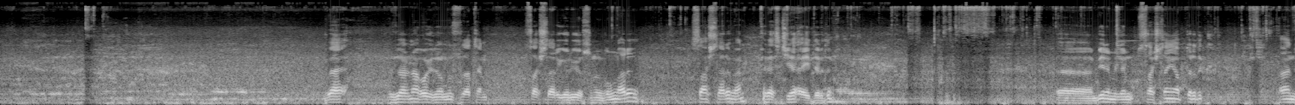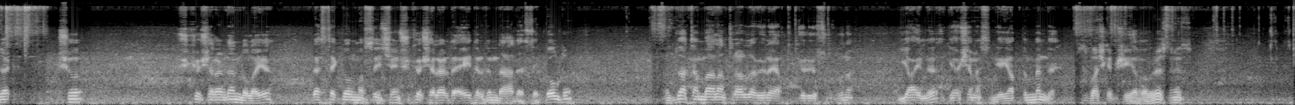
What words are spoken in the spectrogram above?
Ve üzerine koyduğumuz zaten saçları görüyorsunuz. Bunları saçları ben presçiye eğdirdim. Ee, bir milim saçtan yaptırdık. Ancak şu şu köşelerden dolayı destekli olması için şu köşelerde eğdirdim daha destekli oldu. Zaten bağlantıları da böyle yaptık görüyorsunuz. Bunu yaylı gevşemesin diye yaptım ben de. Siz başka bir şey yapabilirsiniz.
